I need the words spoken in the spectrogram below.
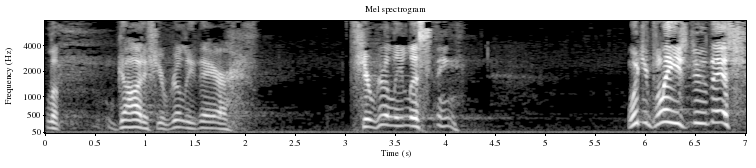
look, God, if you're really there, if you're really listening, would you please do this?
